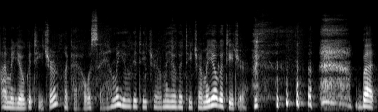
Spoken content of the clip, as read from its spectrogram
I'm a yoga teacher, like I always say, I'm a yoga teacher, I'm a yoga teacher, I'm a yoga teacher. but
